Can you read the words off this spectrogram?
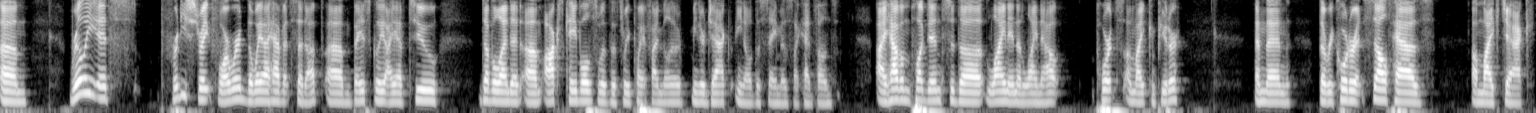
um, really it's pretty straightforward the way i have it set up um, basically i have two double-ended um, aux cables with the 3.5 millimeter jack you know the same as like headphones i have them plugged into the line in and line out ports on my computer and then the recorder itself has a mic jack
